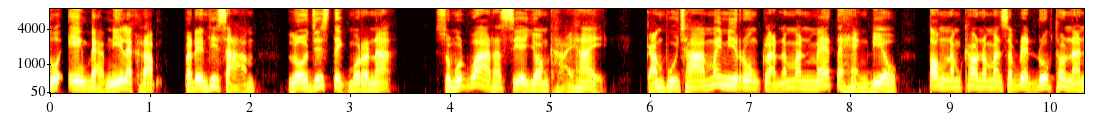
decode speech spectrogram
ตัวเองแบบนี้แหละครับ ประเด็นที่ 3 โลจิสติกมรณะ สมมุติว่ารัสเซียยอมขายให้ กัมพูชาไม่มีโรงกลั่นน้ำมันแม้แต่แห่งเดียว ต้องนำเข้าน้ำมันสำเร็จรูปเท่านั้น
